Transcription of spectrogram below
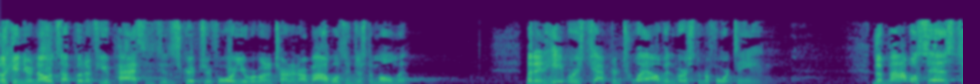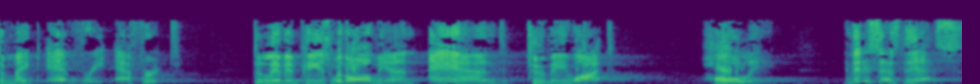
Look in your notes, I put a few passages of scripture for you. We're going to turn in our Bibles in just a moment. But in Hebrews chapter 12 and verse number 14, the Bible says to make every effort to live in peace with all men and to be what? Holy. And then it says this,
